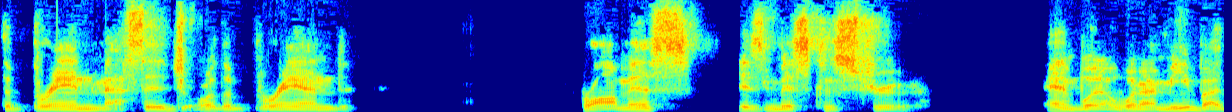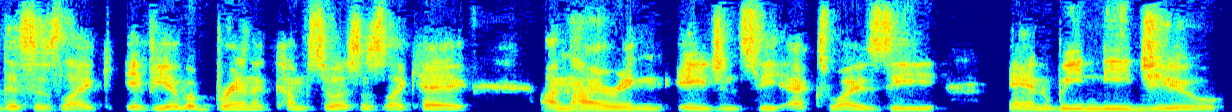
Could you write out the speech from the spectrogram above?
the brand message or the brand promise is misconstrued. And what, what I mean by this is like if you have a brand that comes to us and is like, hey, I'm hiring agency XYZ and we need you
